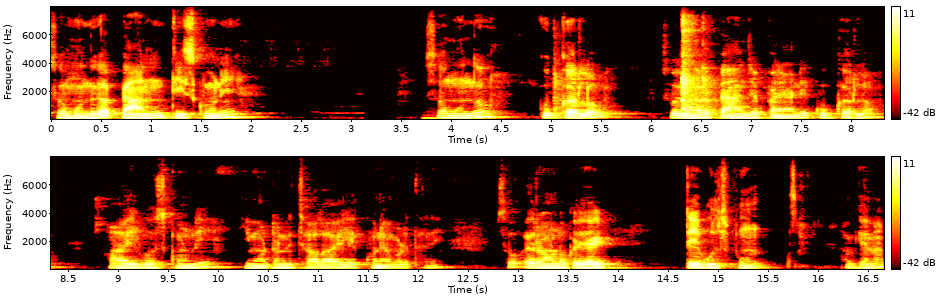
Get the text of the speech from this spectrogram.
So ముందుగా ప్యాన్ తీసుకొని సో ముందు కుక్కర్లో సో ఇందాక ప్యాన్ చెప్పానండి కుక్కర్లో ఆయిల్ పోసుకోండి. ఈ మటన్కి చాలా ఆయిల్ ఎక్కువనే పడుతుంది. సో అరౌండ్ ఒక ఎయిట్ టేబుల్ స్పూన్ ఓకేనా?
